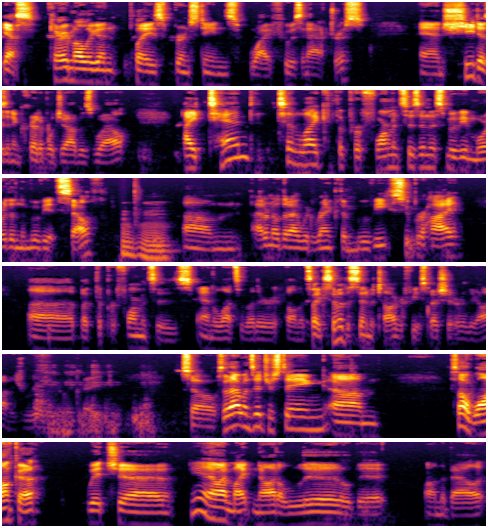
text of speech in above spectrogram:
yes, Carey Mulligan plays Bernstein's wife, who is an actress, and she does an incredible job as well. I tend to like the performances in this movie more than the movie itself. hmm Um, I don't know that I would rank the movie super high, uh, but the performances and lots of other elements, like some of the cinematography, especially early on, is really really great. So so that one's interesting. Um, saw Wonka, which uh, you know I might nod a little bit on the ballot.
